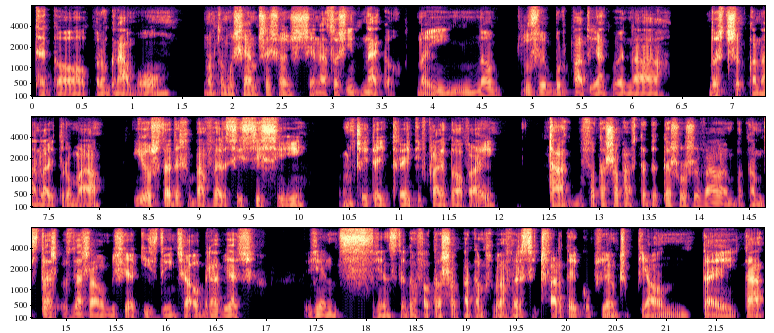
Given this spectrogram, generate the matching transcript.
tego programu, no to musiałem przesiąść się na coś innego. No i no, wybór padł jakby na dość szybko na Lightrooma. Już wtedy chyba w wersji CC, czyli tej Creative Cloudowej. Tak, bo Photoshopa wtedy też używałem, bo tam zdarzało mi się jakieś zdjęcia obrabiać, więc, więc tego Photoshopa tam chyba w wersji czwartej kupiłem, czy piątej, tak,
